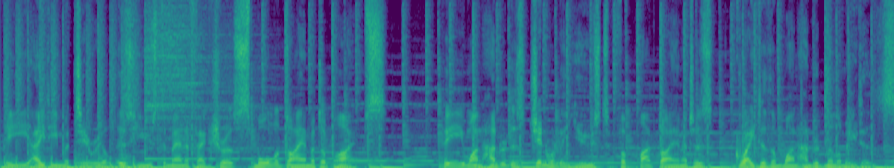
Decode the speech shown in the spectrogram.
PE80 material is used to manufacture smaller diameter pipes. PE100 is generally used for pipe diameters greater than 100 millimeters.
